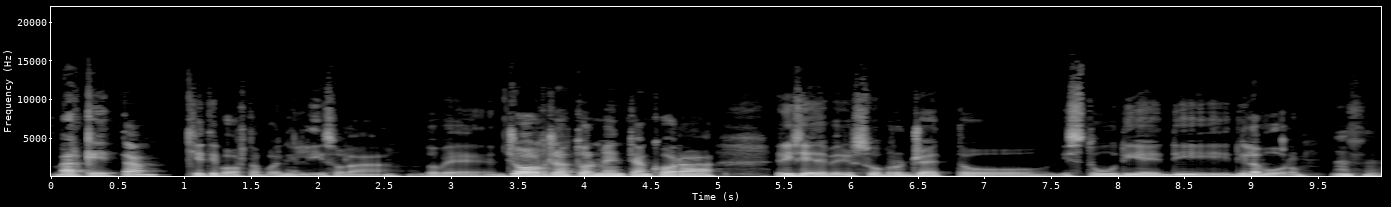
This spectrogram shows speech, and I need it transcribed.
barchetta che ti porta poi nell'isola dove Giorgia attualmente ancora risiede per il suo progetto di studi e di, di lavoro. Mm-hmm.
